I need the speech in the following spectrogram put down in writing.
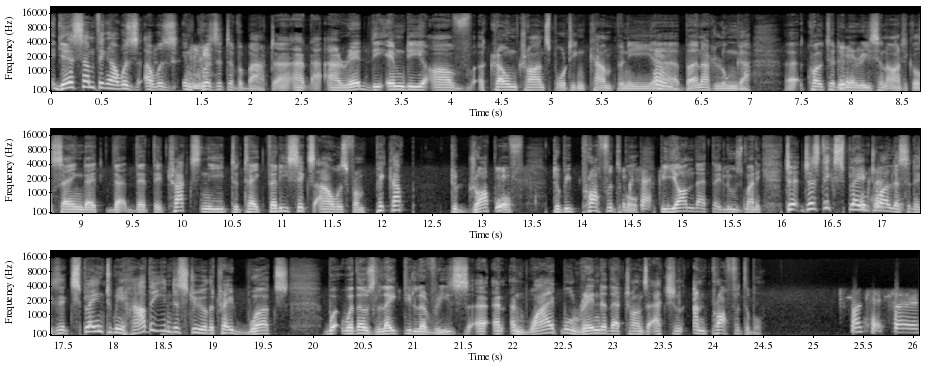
Yes, something I was I was inquisitive about. Uh, I, I, read the MD of a Chrome Transporting Company, uh, mm. Bernard Lunga, uh, quoted yes. in a recent article saying that, that that the trucks need to take 36 hours from pickup to drop yes. off to be profitable. Exactly. Beyond that, they lose money. J- just explain exactly. to our listeners, explain to me how the industry or the trade works w- with those late deliveries uh, and, and why it will render that transaction unprofitable. Okay, so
